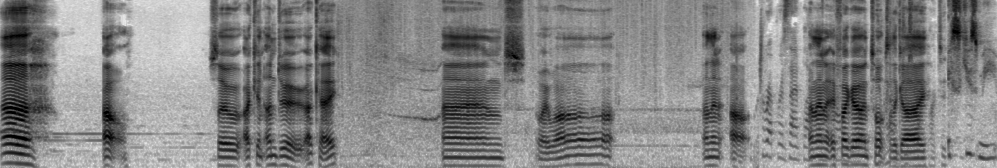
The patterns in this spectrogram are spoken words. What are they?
Uh oh. So I can undo. Okay. And wait, what? And then oh, To represent Black and then if I go and talk to the guy, Excuse me,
